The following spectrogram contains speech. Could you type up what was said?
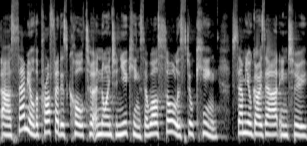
uh, Samuel, the prophet, is called to anoint a new king. So while Saul is still king, Samuel goes out into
